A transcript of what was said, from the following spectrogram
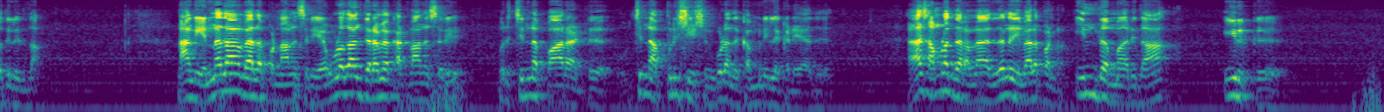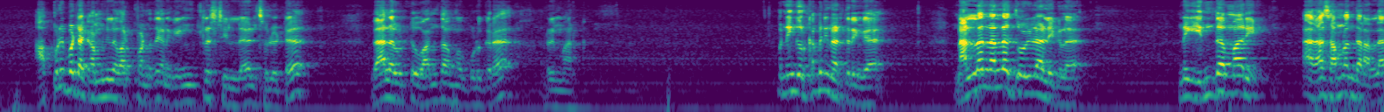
பதில் இதுதான். நாங்கள் என்னதான் வேலை பண்ணாலும் சரி எவ்வளோதான் திறமை காட்டினாலும் சரி ஒரு சின்ன பாராட்டு சின்ன அப்ரிசியேஷன் கூட அந்த கம்பெனியில் கிடையாது. அதாவது சம்பளம் தரல அதுதான் நீ வேலை பண்ணுறேன் இந்த மாதிரி தான் இருக்குது அப்படிப்பட்ட கம்பெனியில் ஒர்க் பண்ணுறது எனக்கு இன்ட்ரெஸ்ட் இல்லைன்னு சொல்லிட்டு வேலை விட்டு வந்தவங்க கொடுக்குற ரிமார்க் இப்போ நீங்கள் ஒரு கம்பெனி நடத்துகிறீங்க நல்ல நல்ல தொழிலாளிகளை நீங்கள் இந்த மாதிரி அதான் சம்பளம் தரல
